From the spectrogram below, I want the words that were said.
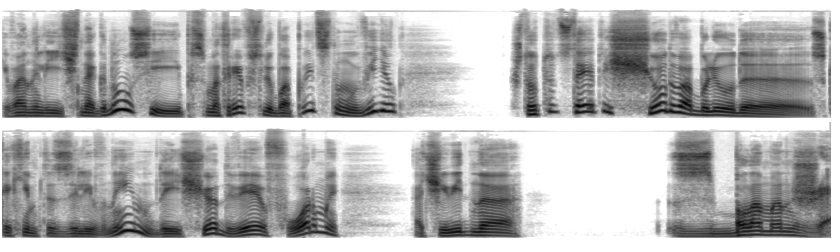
Иван Ильич нагнулся и, посмотрев с любопытством, увидел, что тут стоят еще два блюда с каким-то заливным, да еще две формы, очевидно, с бламанже.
